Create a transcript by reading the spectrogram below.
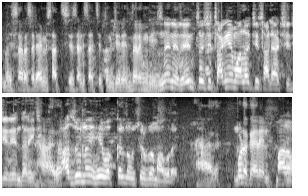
म्हणजे सरासरी आम्ही सातशे साडेसातशे तुमची रेंज धरून घ्यायची. नाही नाही रेंज तशी चांगली मालाची साडेआठशेची रेंज हा धरायची. का? अजून हे वक्कल नऊशे रुपये मागू राहिले. हा का? पुढं काय राहील? माल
